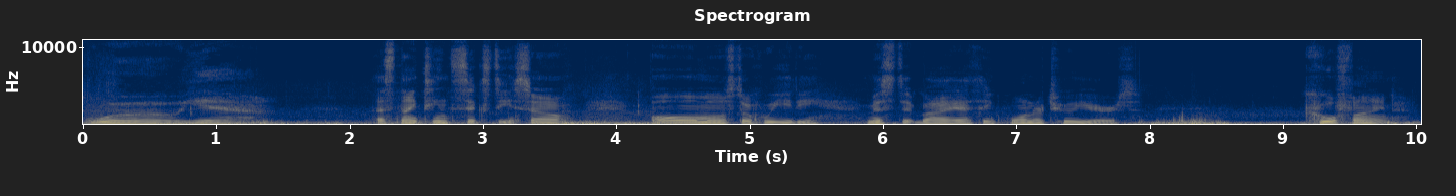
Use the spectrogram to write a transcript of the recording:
whoa yeah. That's 1960 so almost a Wheatie missed it by I think one or two years cool find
